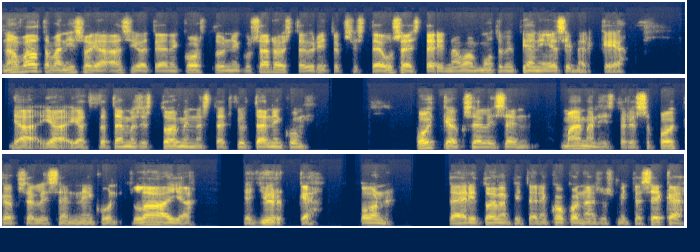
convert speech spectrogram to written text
Nämä on valtavan isoja asioita ja ne koostuu niin kuin sadoista yrityksistä ja useista eri, nämä ovat muutamia pieniä esimerkkejä ja, ja, ja tätä tämmöisestä toiminnasta, että kyllä tämä niin kuin poikkeuksellisen, maailmanhistoriassa poikkeuksellisen niin kuin laaja ja jyrkkä on tämä eri toimenpiteiden kokonaisuus, mitä sekä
